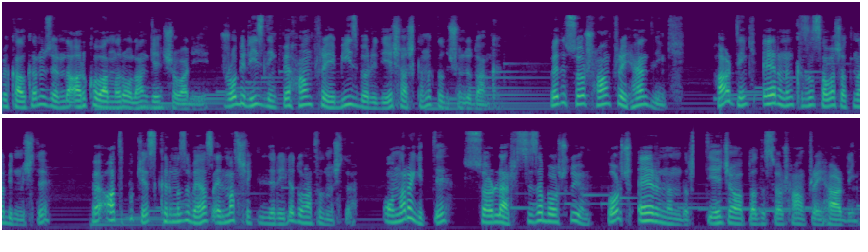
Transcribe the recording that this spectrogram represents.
ve kalkan üzerinde arı kovanları olan genç şövalyeyi. Robbie Riesling ve Humphrey Beesbury diye şaşkınlıkla düşündü Dunk. Ve de Sir Humphrey Handling. Harding, Aaron'ın kızıl savaş atına binmişti ve at bu kez kırmızı beyaz elmas şekilleriyle donatılmıştı. Onlara gitti, Sirler size borçluyum, borç Aaron'ındır diye cevapladı Sir Humphrey Harding.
